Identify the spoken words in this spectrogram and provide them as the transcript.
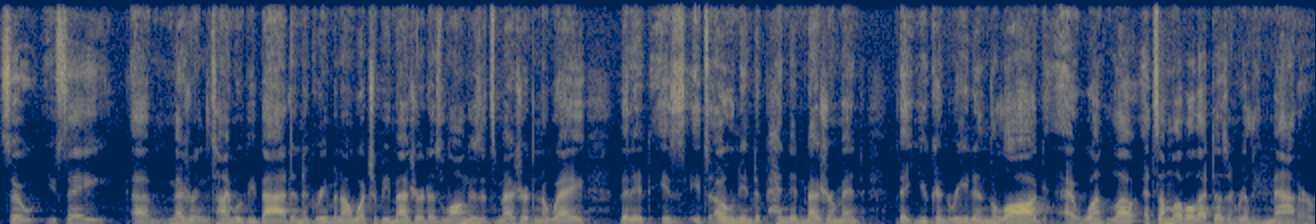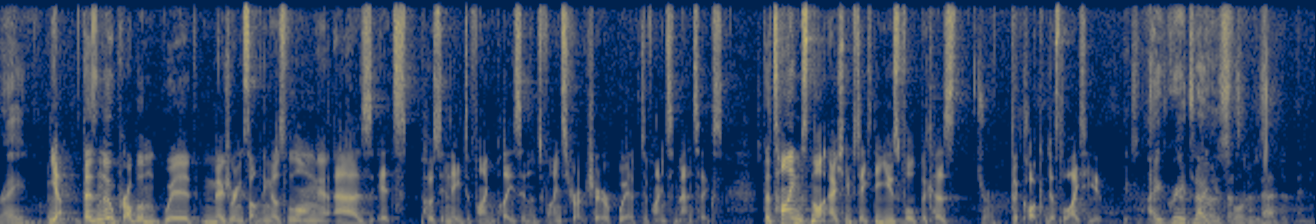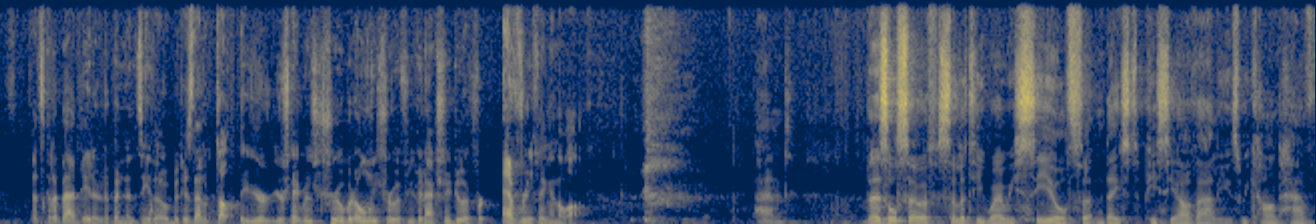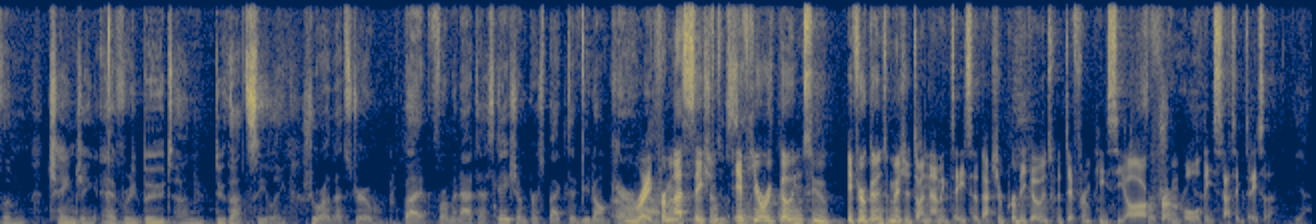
So you say um, measuring the time would be bad, and agreement on what should be measured, as long as it's measured in a way that it is its own independent measurement that you can read in the log, at one level, at some level, that doesn't really matter, right? Yeah, there's no problem with measuring something as long as it's posted in a defined place in a defined structure with defined semantics. The time's not actually particularly useful because Sure. the clock can just lie to you. I agree it's not useful. That's got a bad data dependency though, because that, your, your statement's true, but only true if you can actually do it for everything in the log. And there's also a facility where we seal certain data to PCR values. We can't have them changing every boot and do that sealing. Sure, that's true, but from an attestation perspective, you don't care Right, about- from an attestation, from if you're perspective. going to if you're going to measure dynamic data, that should probably go into a different PCR For from sure, all yeah. the static data. Yeah.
